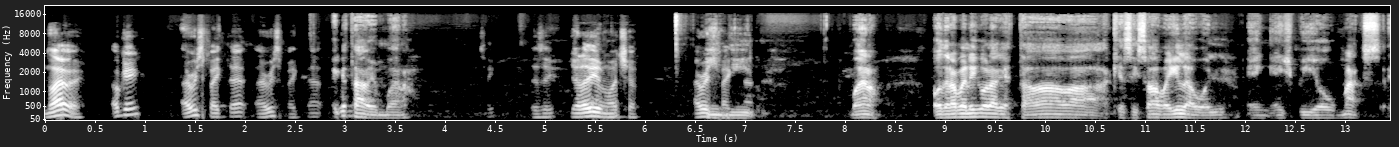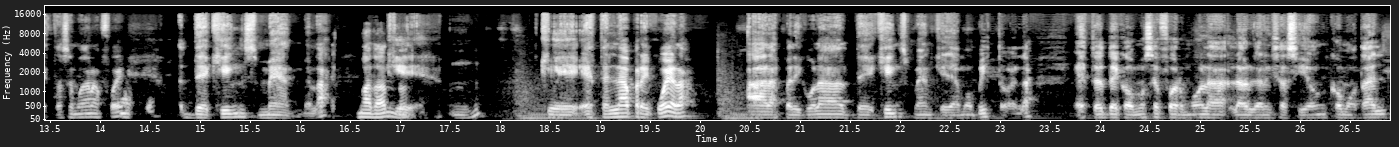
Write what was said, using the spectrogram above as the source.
9, ok. I respect that, I respect that. Es que estaba bien bueno. Sí, sí, sí. Yo le di un 8. Bueno, otra película que estaba que se hizo available en HBO Max esta semana fue The King's Man, ¿verdad? Matando. Que esta es la precuela a las películas de Kingsman que ya hemos visto, ¿verdad? Esto es de cómo se formó la, la organización como tal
